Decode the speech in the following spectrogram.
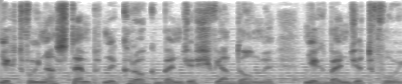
Niech twój następny krok będzie świadomy, niech będzie twój,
